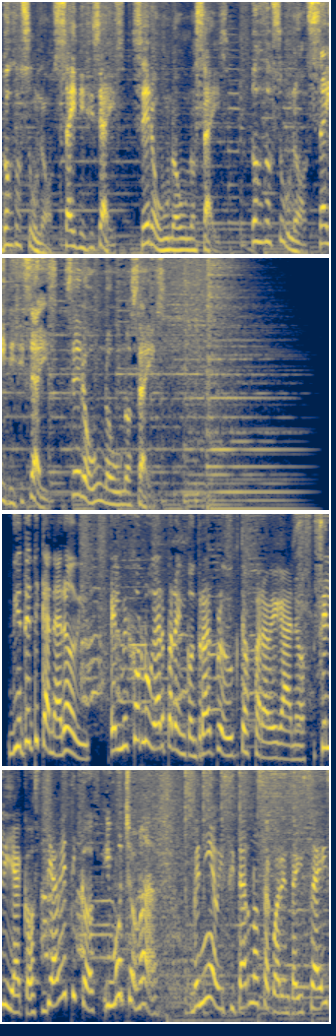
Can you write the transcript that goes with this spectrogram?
221-616-0116. 221-616-0116. Dietética Narodi, el mejor lugar para encontrar productos para veganos, celíacos, diabéticos y mucho más. Vení a visitarnos a 46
